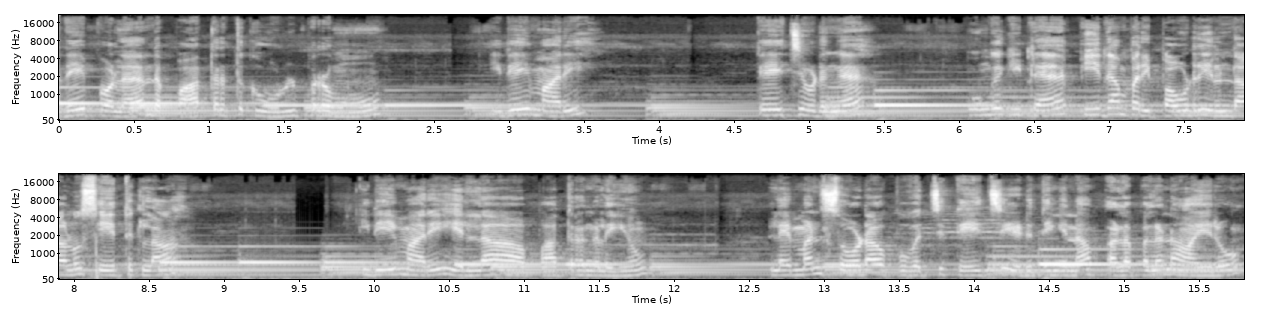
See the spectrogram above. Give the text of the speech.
அதே போல் அந்த பாத்திரத்துக்கு உள்புறமும் இதே மாதிரி தேய்ச்சி விடுங்க. உங்ககிட்ட பீதாம்பரி பவுடர் இருந்தாலும் சேர்த்துக்கலாம். இதே மாதிரி எல்லா பாத்திரங்களையும் லெமன் சோடா உப்பு வச்சு தேய்ச்சி எடுத்தீங்கன்னா பல பலன்னு ஆயிரும்.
